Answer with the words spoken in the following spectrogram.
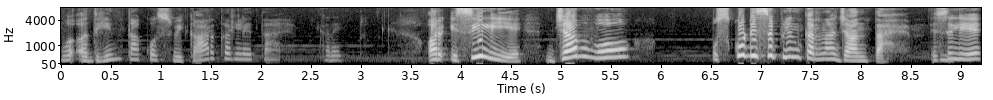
वह अधीनता को स्वीकार कर लेता है। करेक्ट और इसीलिए जब वो उसको डिसिप्लिन करना जानता है इसलिए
